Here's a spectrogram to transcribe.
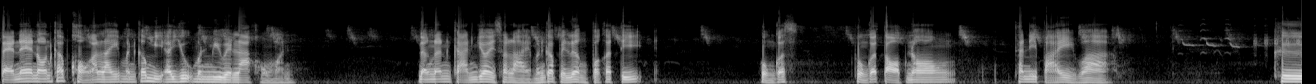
แต่แน่นอนครับของอะไรมันก็มีอายุมันมีเวลาของมัน ดังนั้นการย่อยสลายมันก็เป็นเรื่องปกติ ผมก็ผมก็ตอบน้องท่านนี้ไปว่า คือ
